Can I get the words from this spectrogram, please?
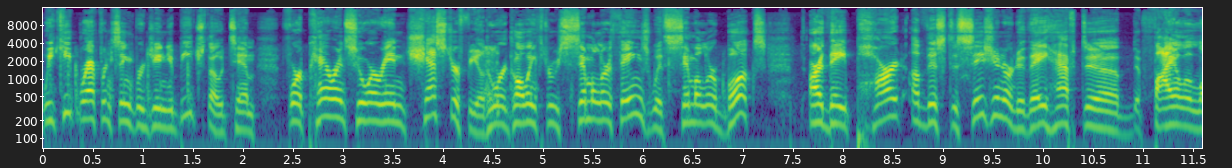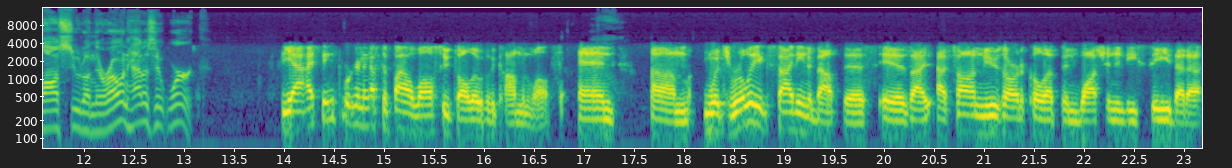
We keep referencing Virginia Beach, though, Tim, for parents who are in Chesterfield who are going through similar things with similar books. Are they part of this decision, or do they have to file a lawsuit on their own? How does it work? Yeah, I think we're going to have to file lawsuits all over the Commonwealth, and um, what's really exciting about this is I, I, saw a news article up in Washington, D.C., that a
